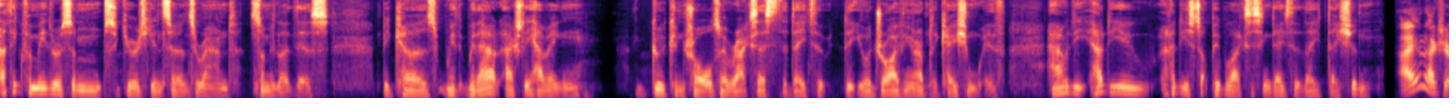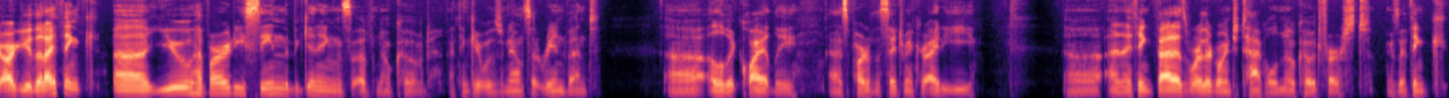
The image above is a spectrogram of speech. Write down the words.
I think for me there are some security concerns around something like this because with, without actually having good controls over access to the data that you're driving your application with, how do you, how do you how do you stop people accessing data that they, they shouldn't? I would actually argue that I think uh, you have already seen the beginnings of no code. I think it was announced at reInvent uh, a little bit quietly as part of the SageMaker IDE. Uh, and I think that is where they're going to tackle no code first, because I think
